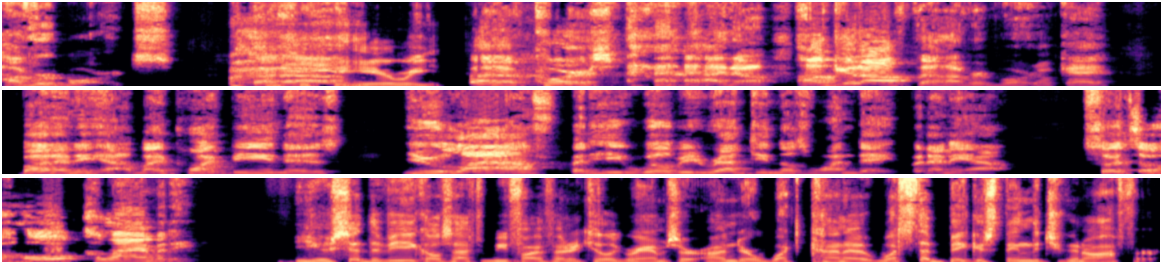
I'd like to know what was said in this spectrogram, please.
hoverboards. But um, here we. But of course, I know I'll get off the hoverboard. Okay. But anyhow, my point being is you laugh, but he will be renting those one day. But anyhow, so it's a whole calamity. You said the vehicles have to be 500 kilograms or under. What kind of what's the biggest thing that you can offer?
